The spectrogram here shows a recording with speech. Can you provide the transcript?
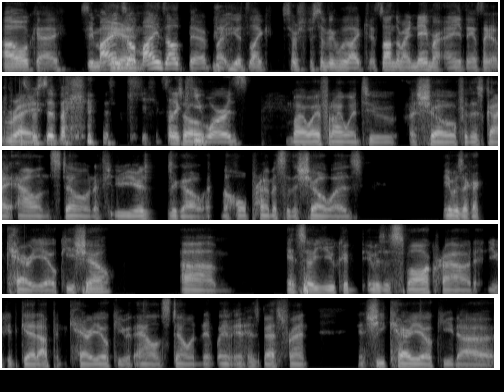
Oh, okay. See, mine's out, And- mine's out there, but you have to like search specifically. Like it's not under my name or anything. It's like a Right. specific set of So- keywords. My wife and I went to a show for this guy Alan Stone a few years ago, and the whole premise of the show was it was like a karaoke show. Um, and so you could it was a small crowd and you could get up and karaoke with Alan Stone and, and his best friend, and she karaokeed uh,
